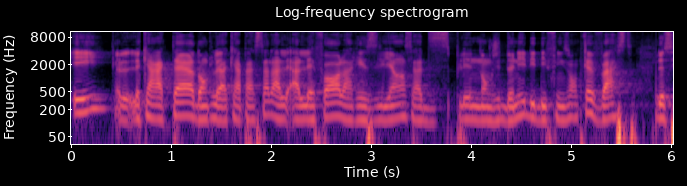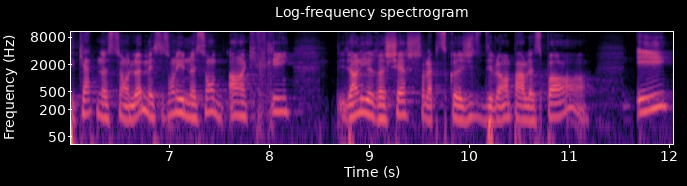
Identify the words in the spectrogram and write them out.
et le caractère, donc la capacité à l'effort, la résilience, la discipline. Donc j'ai donné des définitions très vastes de ces quatre notions-là, mais ce sont des notions ancrées dans les recherches sur la psychologie du développement par le sport. Et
